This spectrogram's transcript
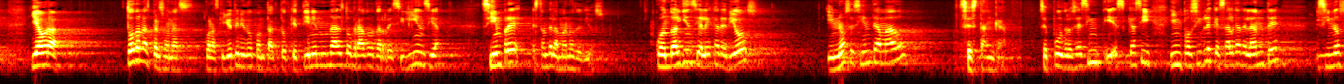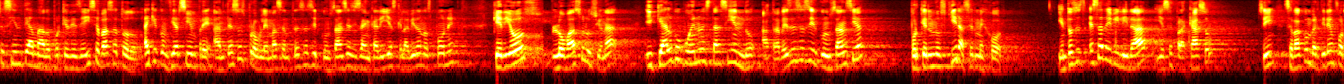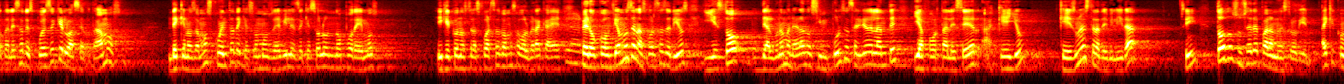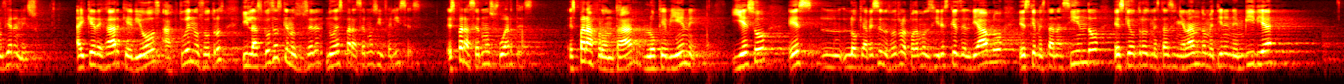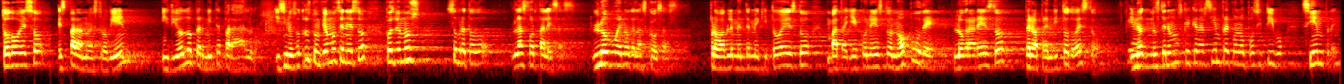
Y ahora, todas las personas con las que yo he tenido contacto que tienen un alto grado de resiliencia, siempre están de la mano de Dios. Cuando alguien se aleja de Dios y no se siente amado, se estanca se pudre. O sea, es, casi imposible que salga adelante si no se siente amado, porque desde ahí se basa todo. Hay que confiar siempre ante esos problemas, ante esas circunstancias y zancadillas que la vida nos pone, que Dios lo va a solucionar y que algo bueno está haciendo a través de esa circunstancia porque Él nos quiere hacer mejor. Y entonces esa debilidad y ese fracaso, ¿sí? Se va a convertir en fortaleza después de que lo aceptamos de que nos damos cuenta de que somos débiles, de que solo no podemos y que con nuestras fuerzas vamos a volver a caer. Pero confiamos en las fuerzas de Dios y esto de alguna manera nos impulsa a salir adelante y a fortalecer aquello que es nuestra debilidad. ¿sí? Todo sucede para nuestro bien. Hay que confiar en eso. Hay que dejar que Dios actúe en nosotros y las cosas que nos suceden no es para hacernos infelices, es para hacernos fuertes, es para afrontar lo que viene. Y eso es lo que a veces nosotros le podemos decir, es que es del diablo, es que me están haciendo, es que otros me están señalando, me tienen envidia. Todo eso es para nuestro bien y Dios lo permite para algo. Y si nosotros confiamos en eso, pues vemos sobre todo las fortalezas, lo bueno de las cosas. Probablemente me quitó esto, batallé con esto, no pude lograr esto, pero aprendí todo esto. Y nos tenemos que quedar siempre con lo positivo, siempre.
